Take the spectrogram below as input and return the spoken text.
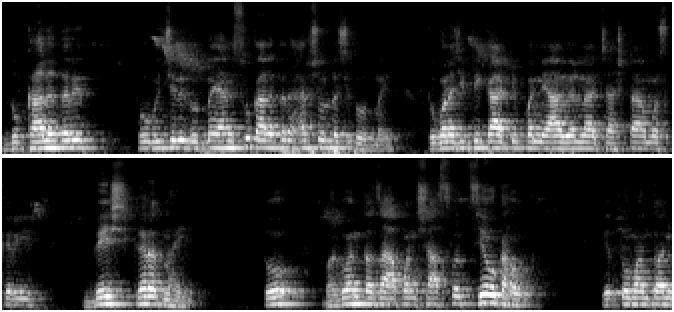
दुःख आलं तरी तो विचलित होत नाही आणि सुख आलं तरी हर्षोल्लसित होत नाही. तो कोणाची टीका टिप्पणी आवेलना चाष्टा मस्करी द्वेष करत नाही. तो भगवंताचा आपण शाश्वत सेवक आहोत हे तो मानतो आणि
